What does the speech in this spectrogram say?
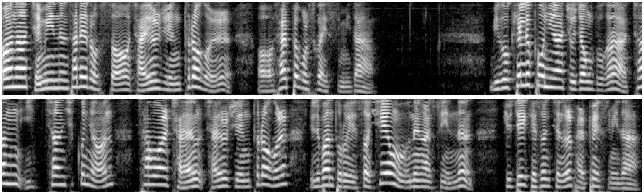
또 하나 재미있는 사례로서 자율주행 트럭을 어, 살펴볼 수가 있습니다. 미국 캘리포니아 주정부가 2019년 4월 자율, 자율주행 트럭을 일반 도로에서 시험 운행할 수 있는 규제 개선책을 발표했습니다.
